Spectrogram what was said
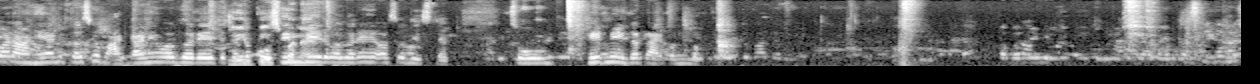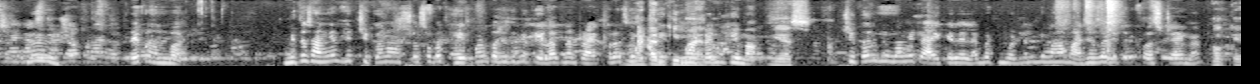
पण आहे आणि प्लस हे वाटाणे वगैरे त्याच्यामध्ये Green peas पण आहे. कोथिंबीर वगैरे हे असं दिसतंय सो हे मी एकदा ट्राय करून बघते एक नंबर. मी तर सांगेन हे चिकन ऑस्टर सोबत हे पण कधी तुम्ही केलात ना ट्राय खरंच मटन किमा आहे मटन तो. किमा. येस चिकन किमा मी ट्राय केलेला आहे बट मटन किमा हा माझ्यासाठी तरी फर्स्ट टाइम आहे. ओके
